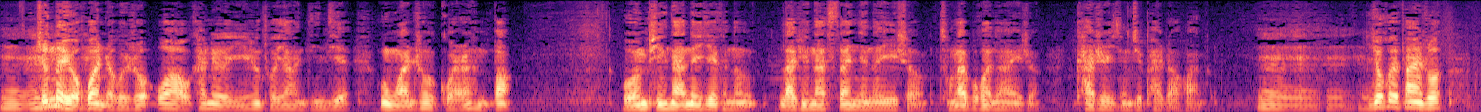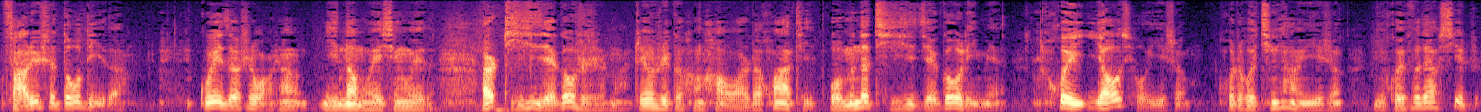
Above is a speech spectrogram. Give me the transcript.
嗯，嗯真的有患者会说，哇，我看这个医生头像很亲切，问完之后果然很棒。我们平台那些可能来平台三年的医生，从来不换头像医生，开始已经去拍照换了。嗯嗯嗯你就会发现说，法律是兜底的，规则是往上引导某些行为的，而体系结构是什么？这又是一个很好玩的话题。我们的体系结构里面会要求医生，或者会倾向于医生，你回复的要细致。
